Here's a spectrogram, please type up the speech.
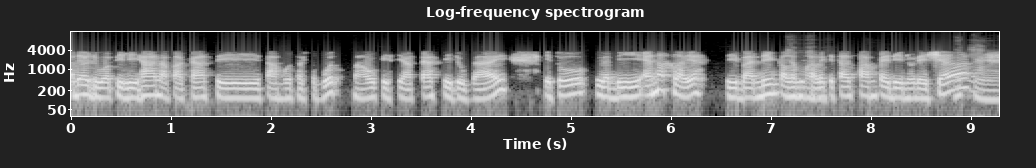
ada dua pilihan apakah si tamu tersebut mau PCR test di Dubai itu lebih enak lah ya dibanding kalau Nyaman. misalnya kita sampai di Indonesia Betul.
